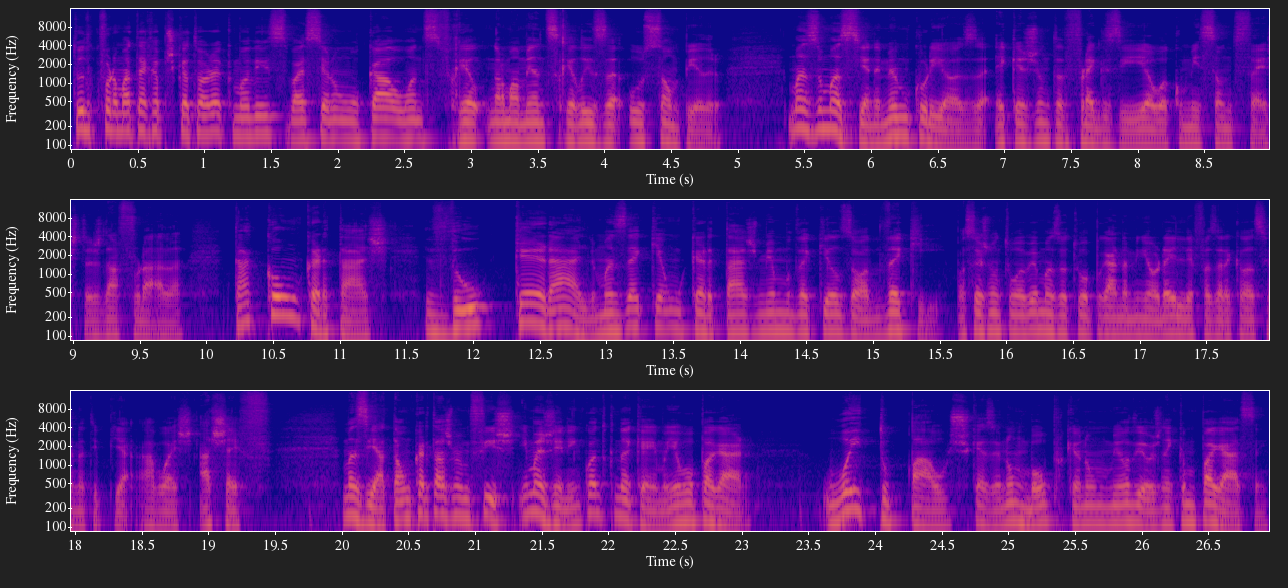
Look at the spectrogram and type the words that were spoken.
tudo que for uma terra pescatória, como eu disse, vai ser um local onde se, normalmente se realiza o São Pedro. Mas uma cena mesmo curiosa é que a junta de freguesia, ou a comissão de festas da Forada, está com um cartaz do caralho. Mas é que é um cartaz mesmo daqueles, ó, daqui. Vocês não estão a ver, mas eu estou a pegar na minha orelha a fazer aquela cena tipo à, à chefe. Mas, já, está um cartaz mesmo fixe. Imaginem, enquanto que na queima eu vou pagar 8 paus, quer dizer, não vou porque eu não, meu Deus, nem que me pagassem.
